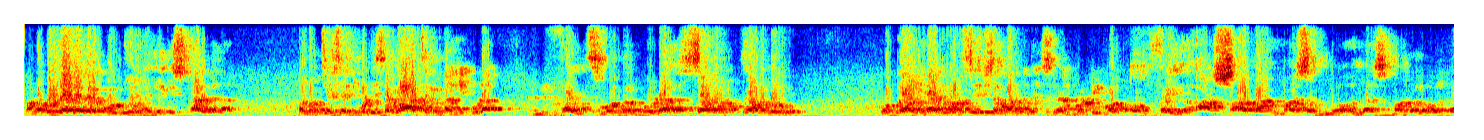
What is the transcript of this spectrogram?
మన భుజాల దగ్గర కూర్చొని లెక్కిస్తున్నారు కదా. మనం చేసేటువంటి సర్వ ఆచరణలన్నీ కూడా ఈ ఫైల్స్ మొత్తం కూడా సంవత్సరంలో ఒక యానివర్సరీ సంబంధించినటువంటి మొత్తం ఫైల్ ఆ షాబాన్ మాసంలో అల్లా సుమాతల వద్ద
